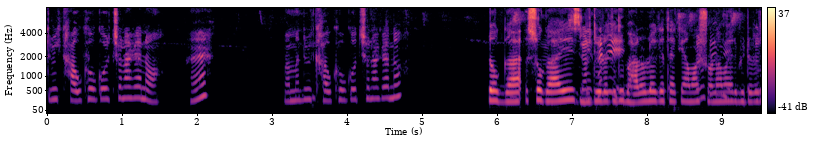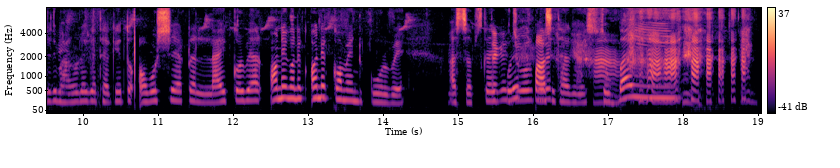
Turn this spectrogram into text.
তুমি খাউ খাউ করছ না কেন? হ্যাঁ? মামা তুমি খাউ খাউ করছ না কেন? তো সো গাইস ভিডিওটা যদি ভালো লেগে থাকে আমার জল সোনা মায়ের ভিডিওটা যদি ভালো লেগে থাকে তো অবশ্যই একটা লাইক করবে আর অনেক অনেক অনেক কমেন্ট করবে। আর সাবস্ক্রাইব করে পাশে থাকবে। সো বাই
